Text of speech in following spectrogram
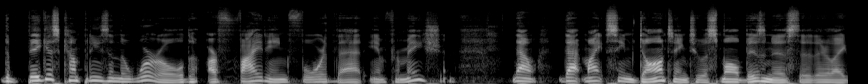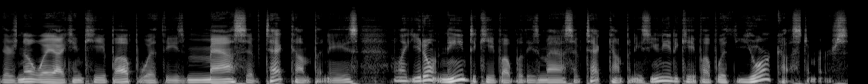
the biggest companies in the world are fighting for that information. Now, that might seem daunting to a small business that they're like, there's no way I can keep up with these massive tech companies. I'm like, you don't need to keep up with these massive tech companies. You need to keep up with your customers.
